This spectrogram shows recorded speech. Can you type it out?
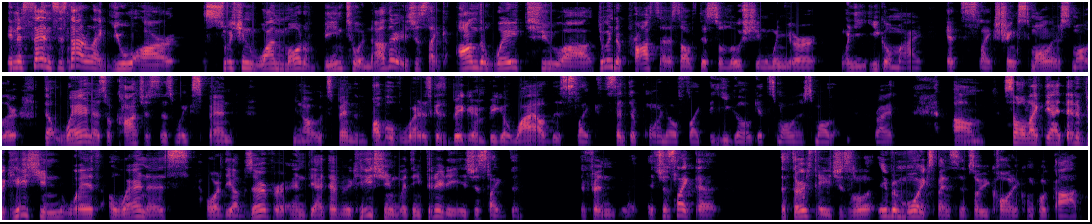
in a sense, it's not like you are switching one mode of being to another. It's just like on the way to uh, doing the process of dissolution when your when your ego mind gets like shrink smaller and smaller, the awareness or consciousness will expand. You know, expand. The bubble of awareness gets bigger and bigger while this like center point of like the ego gets smaller and smaller. Right. Um, so like the identification with awareness or the observer and the identification with infinity is just like the different. It's just like the the third stage is a little, even more expensive, so you call it quote unquote God,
